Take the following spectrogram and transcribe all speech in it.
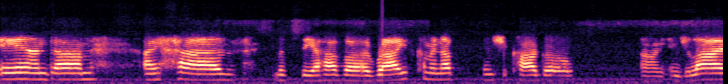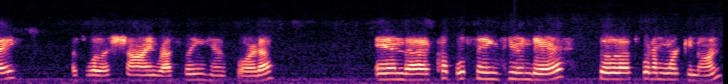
And um, I have, let's see, I have a Rise coming up in Chicago uh, in July, as well as Shine Wrestling here in Florida. And uh, a couple things here and there. So that's what I'm working on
